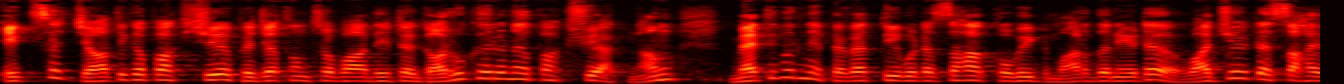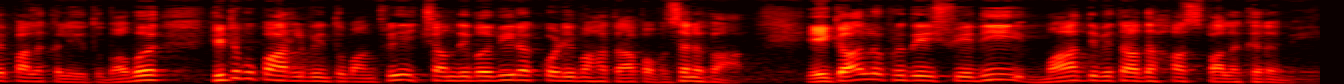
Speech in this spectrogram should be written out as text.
එක්සත් ජාතික පක්ෂය ප්‍රජාතන්ත්‍රවාදයට ගරු කරන පක්ෂයක් නම් මැතිවරණය පැවැත්වීමට සහ කොවිඩ් මර්ධනයට රජයට සහාය පළ කළ යුතු බව හිටපු පාර්ලිමේන්තු මන්ත්‍රී චන්දිබ වීරකොඩි මහතා පවසනවා. ඒ ගාල්ල ප්‍රදේශයේදී මාධ්‍ය වෙත අදහස් පළ කරමින්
